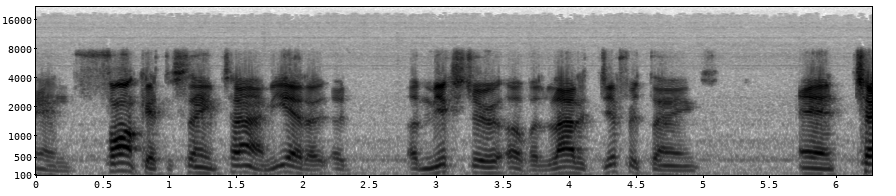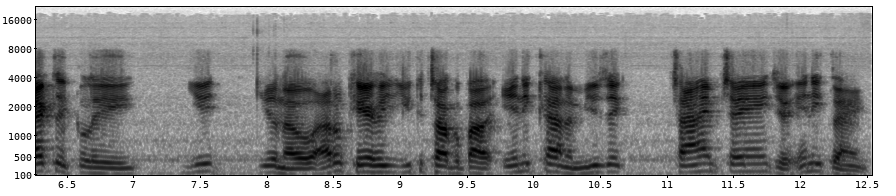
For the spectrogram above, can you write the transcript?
and funk at the same time. He had a, a, a mixture of a lot of different things. And technically, you you know, I don't care. You could talk about any kind of music, time change, or anything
